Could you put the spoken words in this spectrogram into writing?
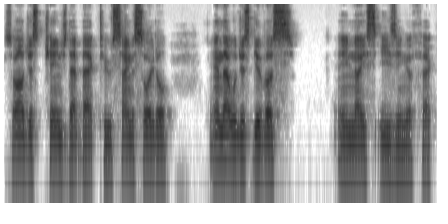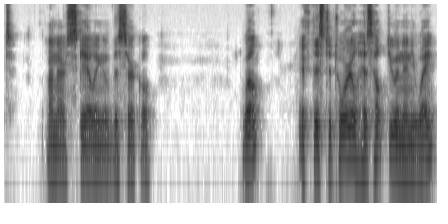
So I'll just change that back to sinusoidal and that will just give us a nice easing effect on our scaling of the circle. Well, if this tutorial has helped you in any way,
